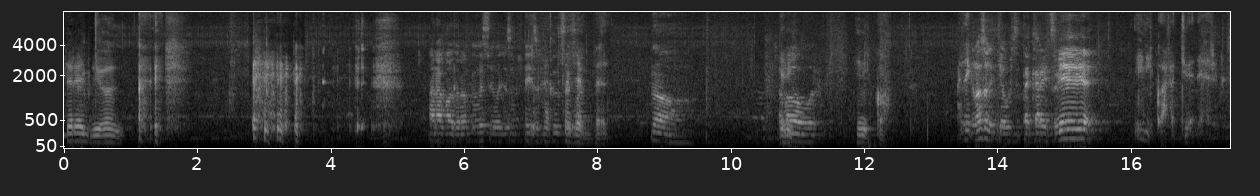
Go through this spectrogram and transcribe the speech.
Ti rendi conto? Fa una foto, Robby, queste voglio su Facebook. Cazzo sei guarda. bello. No. Vieni. Vieni qua. Ma te che lo so che ti ho carezza. Vieni, vieni, vieni. Vieni qua, fatti vedere.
